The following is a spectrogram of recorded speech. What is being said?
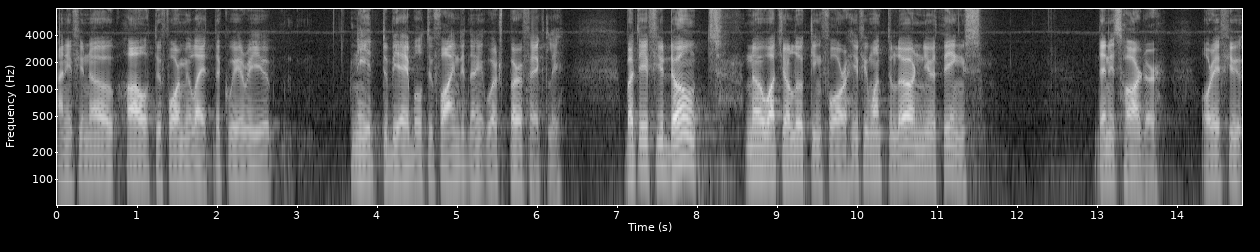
and if you know how to formulate the query you need to be able to find it, then it works perfectly. But if you don't know what you're looking for, if you want to learn new things, then it's harder or if you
